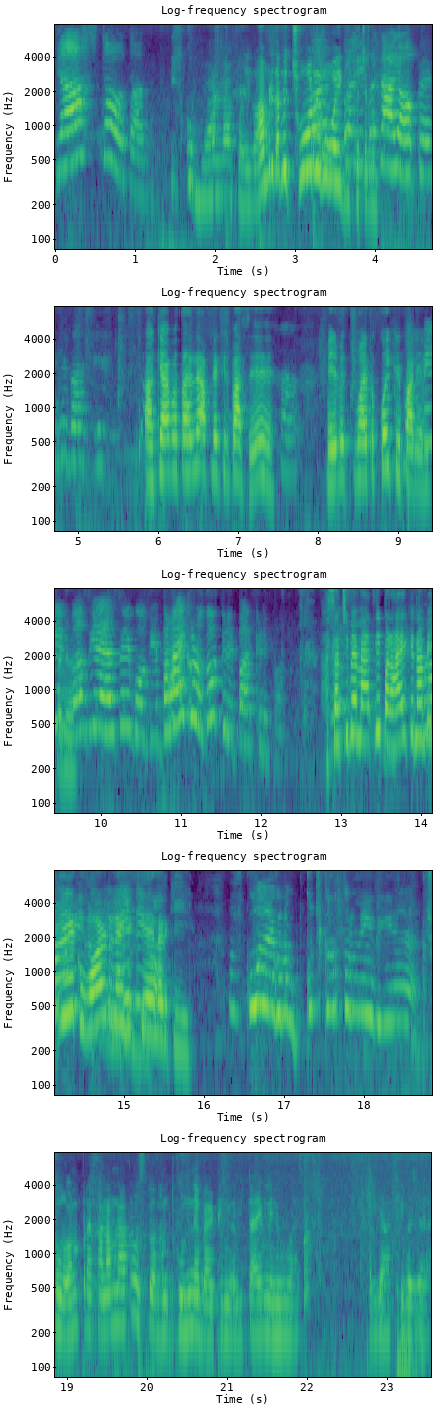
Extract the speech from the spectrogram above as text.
क्या क्या होता है। इसको मारना पड़ेगा। अमृत अभी छोड़ दे रोएगी कचरा आ, क्या बता ले अपने कृपा से? हाँ। मेरे पे तुम्हारे पे कोई कृपा नहीं करने बस ये ऐसे ही बोलती है पढ़ाई करो तो कृपा कृपा। सच में मैथिली पढ़ाई के नाम में एक वर्ड नहीं लिखी है लड़की। स्कूल देखो ना कुछ कर तो नहीं रही है। छोड़ो हम अपना खाना बनाते हैं उसके बाद हम ढूँढने बैठेंगे अभी टाइम नहीं हुआ अभी आठ ही बजा है।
